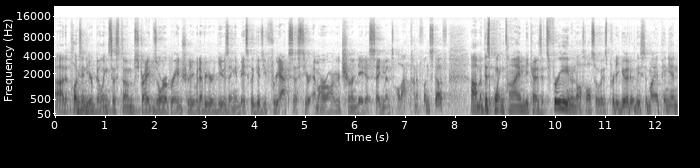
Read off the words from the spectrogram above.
uh, that plugs into your billing system, Stripe, Zuora, Braintree, whatever you're using, and basically gives you free access to your MRR, your churn data segments, all that kind of fun stuff. Um, at this point in time, because it's free and it also is pretty good, at least in my opinion,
